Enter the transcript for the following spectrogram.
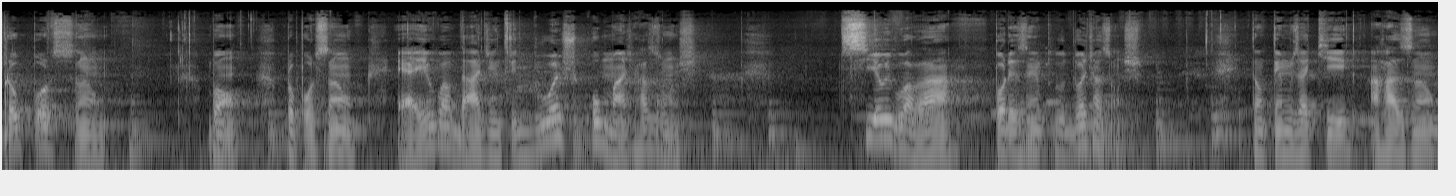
proporção. Bom, proporção é a igualdade entre duas ou mais razões. Se eu igualar, por exemplo, duas razões, então temos aqui a razão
